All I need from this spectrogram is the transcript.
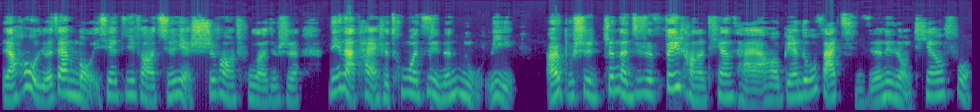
然后我觉得在某一些地方，其实也释放出了，就是丽娜她也是通过自己的努力，而不是真的就是非常的天才，然后别人都无法企及的那种天赋，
